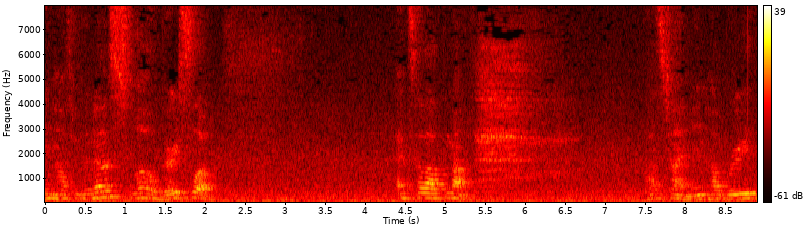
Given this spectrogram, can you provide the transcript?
Inhale through the nose, slow, very slow. Exhale out the mouth. Last time, inhale, breathe.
